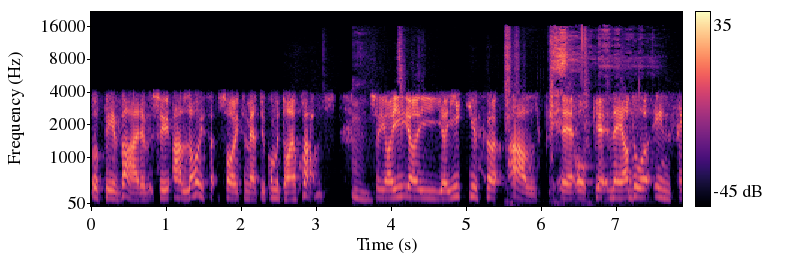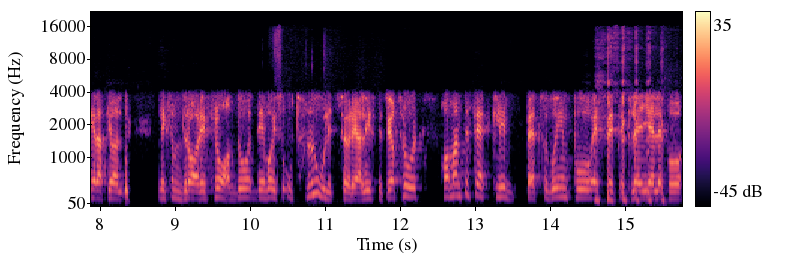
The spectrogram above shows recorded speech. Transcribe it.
uppe i varv, så alla har ju, sa ju till mig att du kommer ta en chans. Så jag, jag, jag gick ju för allt. Eh, och när jag då inser att jag liksom drar ifrån, då, det var ju så otroligt surrealistiskt. Och jag tror, har man inte sett klippet så gå in på SVT Play eller på,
